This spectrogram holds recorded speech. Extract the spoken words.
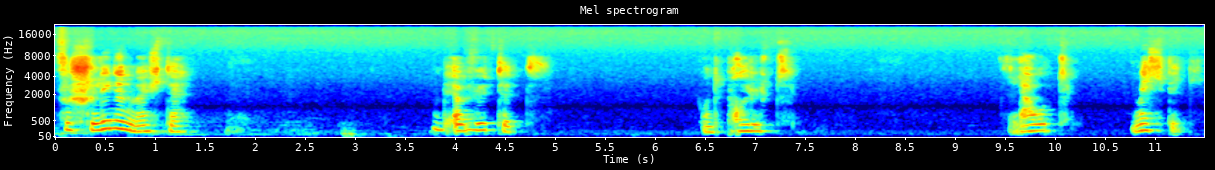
verschlingen möchte. Und er wütet und brüllt, laut, mächtig.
